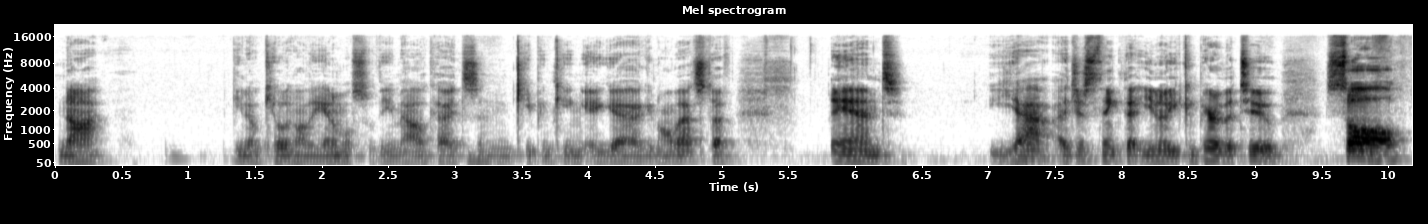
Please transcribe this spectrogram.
not, you know, killing all the animals of the Amalekites and keeping King Agag and all that stuff. And yeah, I just think that you know you compare the two. Saul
